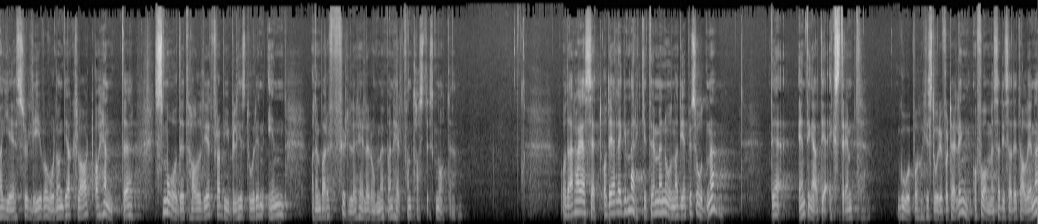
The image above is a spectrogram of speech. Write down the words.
av Jesu liv, og hvordan de har klart å hente smådetaljer fra bibelhistorien inn. Og den bare fyller hele rommet på en helt fantastisk måte. Og der har jeg sett, og det jeg legger merke til med noen av de episodene det, En ting er at de er ekstremt gode på historiefortelling og får med seg disse detaljene.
